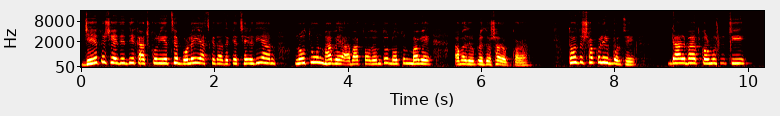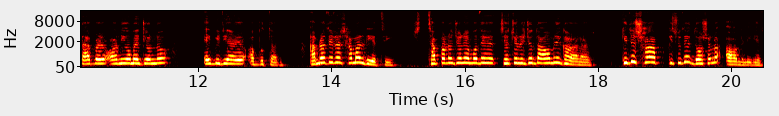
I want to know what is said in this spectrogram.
যেহেতু সে এদের দিয়ে কাজ করিয়েছে বলেই আজকে তাদেরকে ছেড়ে দিয়ে নতুনভাবে আবার তদন্ত, নতুনভাবে আমাদের উপরে দোষারোপ করা। তখন তো সকলেই বলছে, ডাল ভাত কর্মসূচি, তারপরে অনিয়মের জন্য এই বিডিআরের অভ্যুত্থান। আমরা তো এটা সামাল দিয়েছি। ছাপ্পান্ন জনের মধ্যে ছেচল্লিশ জন তো আওয়ামী লীগ ঘরানার। কিন্তু সব কিছুতে দোষ হলো আওয়ামী লীগের।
